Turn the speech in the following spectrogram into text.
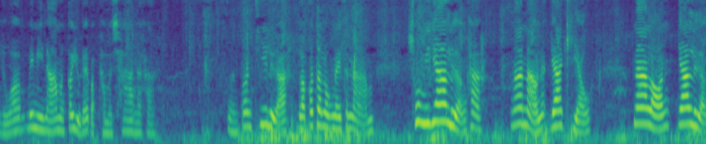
หรือว่าไม่มีน้ำมันก็อยู่ได้แบบธรรมชาตินะคะ ส่วนต้นที่เหลือเราก็จะลงในสนาม ช่วงนี้หญ้าเหลืองค่ะ หน้าหนาวเนี่ยหญ้าเขียว หน้าร้อนหญ้าเหลือง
